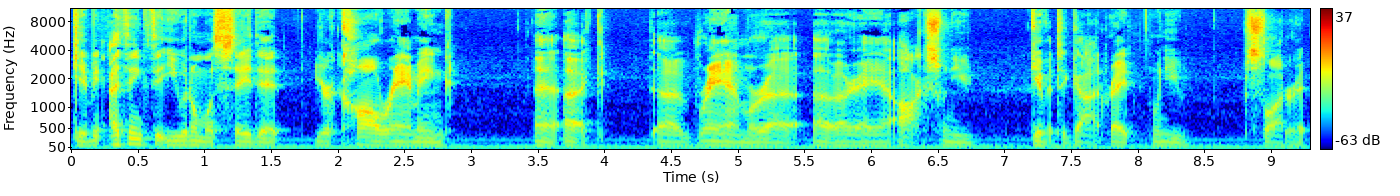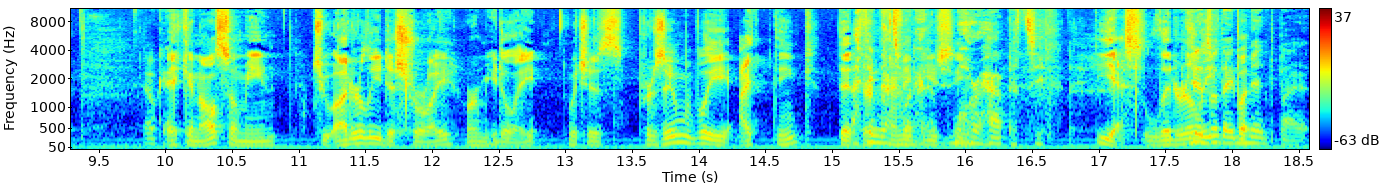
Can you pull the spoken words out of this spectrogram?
giving. I think that you would almost say that you're call ramming a, a, a ram or a or a ox when you give it to God, right? When you slaughter it. Okay. It can also mean to utterly destroy or mutilate, which is presumably, I think that I they're think kind of using. more happens. Yes, literally. Here's what they but, meant by it.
